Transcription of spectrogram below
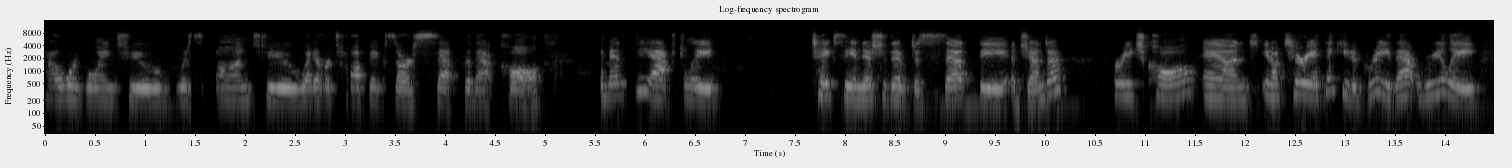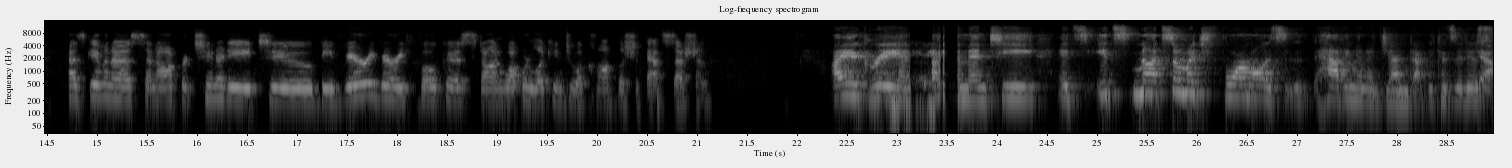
how we're going to respond to whatever topics are set for that call. The mentee actually takes the initiative to set the agenda for each call. And, you know, Terry, I think you'd agree that really has given us an opportunity to be very, very focused on what we're looking to accomplish at that session. I agree. And having a mentee, it's it's not so much formal as having an agenda because it is yeah.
